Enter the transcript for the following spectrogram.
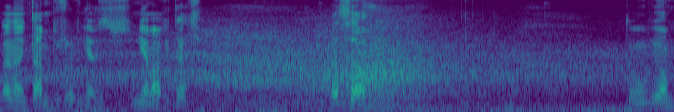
No, no i tam dużo nie, nie ma widać. No co? To mówią.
